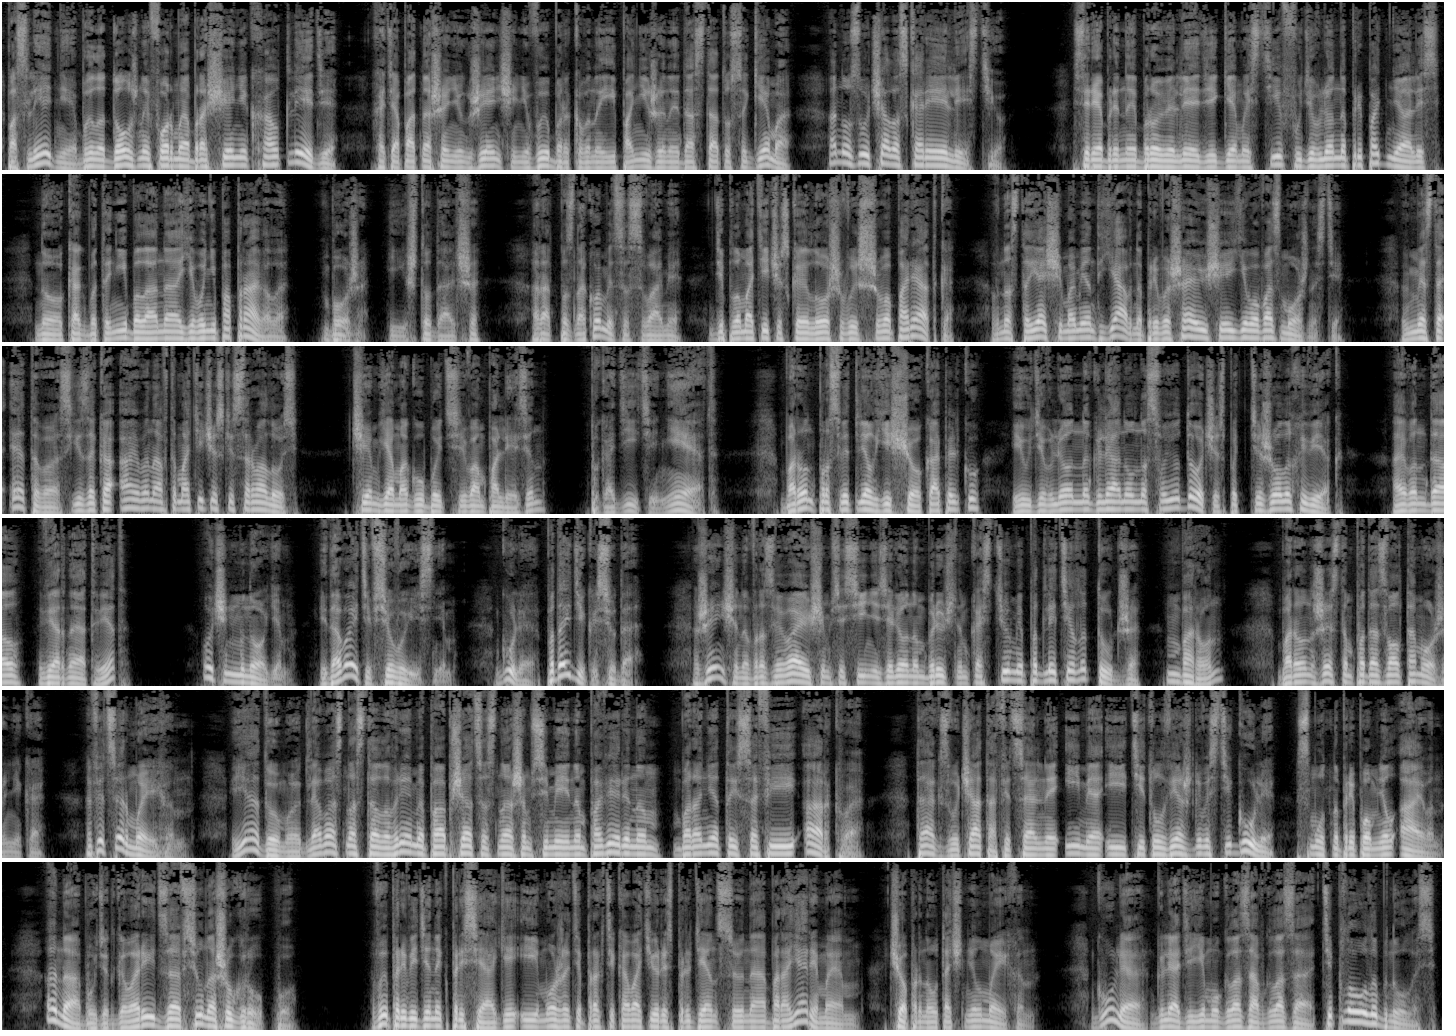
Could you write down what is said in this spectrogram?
Последнее было должной формой обращения к хаутледи, хотя по отношению к женщине, выбракованной и пониженной до статуса гема, оно звучало скорее лестью. Серебряные брови леди Гемы Стив удивленно приподнялись, но, как бы то ни было, она его не поправила. Боже, и что дальше? Рад познакомиться с вами, дипломатическая ложь высшего порядка, в настоящий момент явно превышающая его возможности. Вместо этого с языка Айвана автоматически сорвалось. «Чем я могу быть вам полезен?» «Погодите, нет». Барон просветлел еще капельку и удивленно глянул на свою дочь из-под тяжелых век. Айван дал верный ответ? «Очень многим. И давайте все выясним. Гуля, подойди-ка сюда». Женщина в развивающемся сине-зеленом брючном костюме подлетела тут же. «Барон?» Барон жестом подозвал таможенника. «Офицер Мейхан, я думаю, для вас настало время пообщаться с нашим семейным поверенным, баронетой Софией Арква. Так звучат официальное имя и титул вежливости Гули», — смутно припомнил Айван. «Она будет говорить за всю нашу группу». Вы приведены к присяге и можете практиковать юриспруденцию на Барояре, мэм? — чопорно уточнил Мейхан. Гуля, глядя ему глаза в глаза, тепло улыбнулась.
